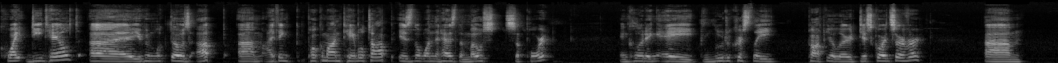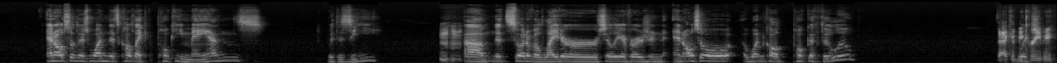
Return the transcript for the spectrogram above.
quite detailed. Uh, you can look those up. Um, I think Pokemon Tabletop is the one that has the most support, including a ludicrously popular Discord server. Um, and also there's one that's called like Pokemans with a Z. hmm Um, that's sort of a lighter, sillier version, and also one called Pokethulhu That could be creepy.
